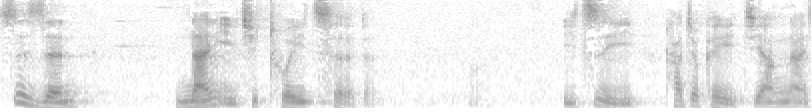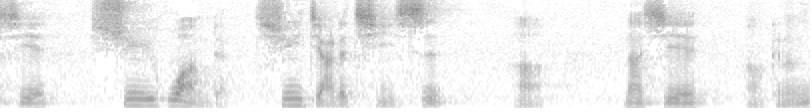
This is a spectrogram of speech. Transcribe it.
是人难以去推测的，以至于他就可以将那些虚妄的、虚假的启示。啊，那些啊，可能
